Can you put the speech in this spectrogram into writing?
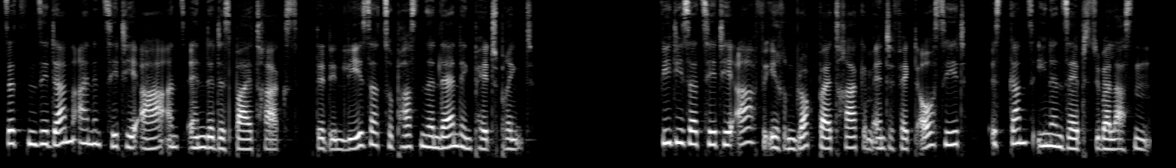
Setzen Sie dann einen CTA ans Ende des Beitrags, der den Leser zur passenden Landingpage bringt. Wie dieser CTA für Ihren Blogbeitrag im Endeffekt aussieht, ist ganz Ihnen selbst überlassen.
